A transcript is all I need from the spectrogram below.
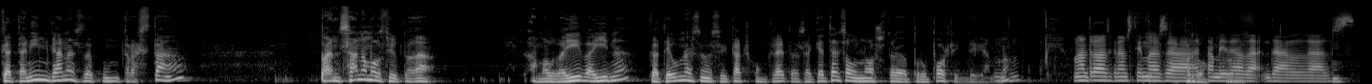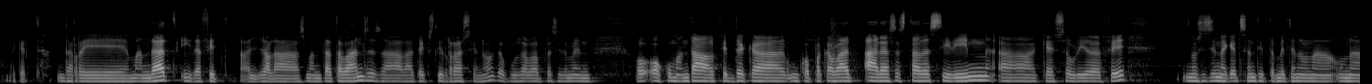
que tenim ganes de contrastar pensant en el ciutadà, amb el veí veïna que té unes necessitats concretes. Aquest és el nostre propòsit, diguem, no? Mm -hmm. Un altre dels grans temes eh, perdó, també d'aquest darrer mandat, i de fet ja l'ha esmentat abans, és a la Tèxtil Race, no? que posava precisament, o, o comentava el fet de que un cop acabat ara s'està decidint eh, què s'hauria de fer. No sé si en aquest sentit també tenen una, una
